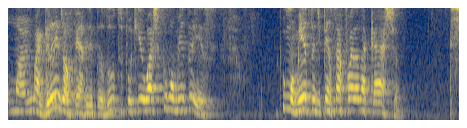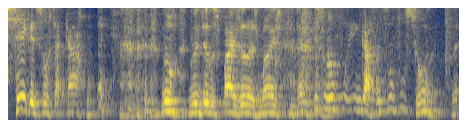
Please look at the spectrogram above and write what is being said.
uma, uma grande oferta de produtos porque eu acho que o momento é esse. O momento é de pensar fora da caixa Chega de sortear carro no, no, dia dos pais, dia das mães. Né? Isso não engraçado, isso não funciona. Né?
